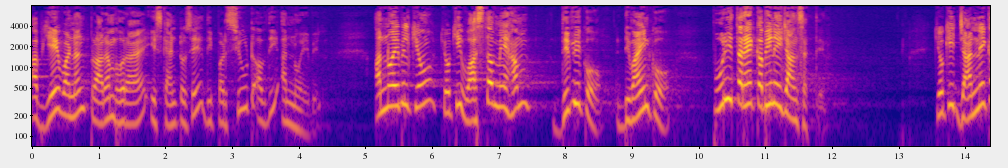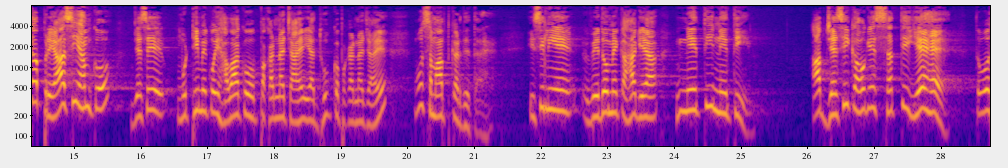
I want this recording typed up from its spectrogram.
अब ये वर्णन प्रारंभ हो रहा है इस कैंटो से the pursuit of the unknowable unknowable क्यों? क्योंकि वास्तव में हम दिव्य को डिवाइन को पूरी तरह कभी नहीं जान सकते। क्योंकि जानने का प्रयास ही हमको, जैसे मुट्ठी में कोई हवा को पकड़ना चाहे या धूप को पकड़ना चाहे, वो समाप्त कर देता है। इसीलिए वेदों में कहा गया, नेति नेति। आप जैसी कहोगे, सत्य यह है तो वो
